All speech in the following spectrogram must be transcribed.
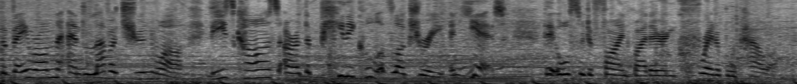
The Veyron and La Voiture These cars are at the pinnacle of luxury, and yet they're also defined by their incredible power.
